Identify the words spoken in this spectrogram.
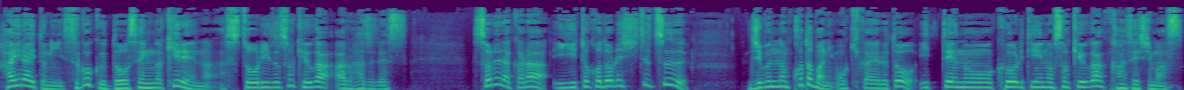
ハイライトにすごく動線が綺麗なストーリーズ訴求があるはずです。それらからいいとこ取りしつつ、自分の言葉に置き換えると一定のクオリティの訴求が完成します。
